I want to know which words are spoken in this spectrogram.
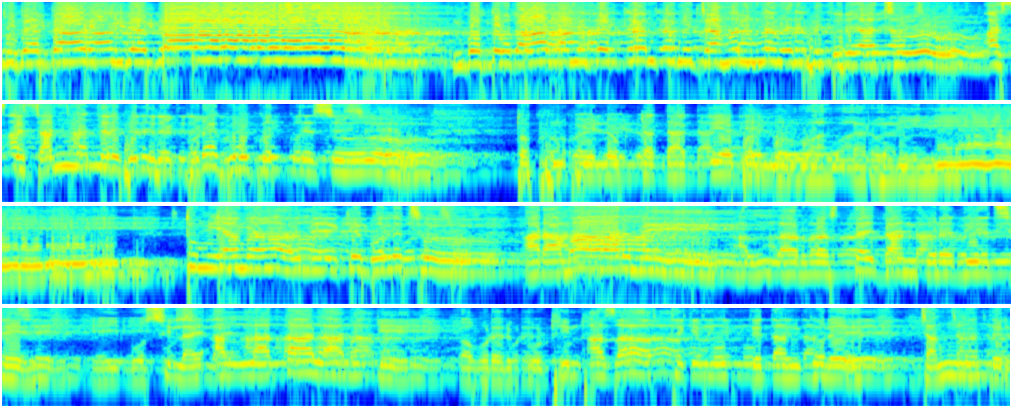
কি ব্যাপার কি ব্যাপার? গতকাল আমি দেখলাম তুমি জাহান নামের ভিতরে আছো, আজকে জান্নাতের ভিতরে ঘোরাঘুরি করতেছো। তখন ওই লোকটা ডাক দিয়ে বলল আল্লাহর আমার মেয়েকে বলেছ, আর আমার মেয়ে আল্লাহর রাস্তায় দান করে দিয়েছে। এই ওসিলায় আল্লাহ তাআলা আমাকে কবরের কঠিন আযাব থেকে মুক্তি দান করে জান্নাতের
